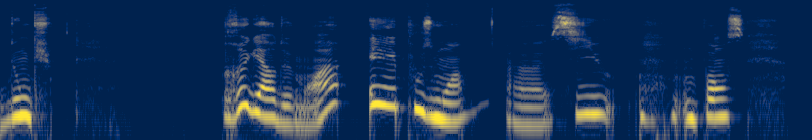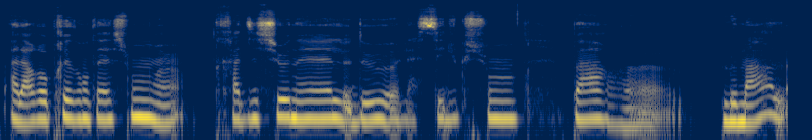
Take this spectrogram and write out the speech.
donc, regarde-moi et épouse-moi. Euh, si on pense à la représentation euh, traditionnelle de euh, la séduction par le mâle,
